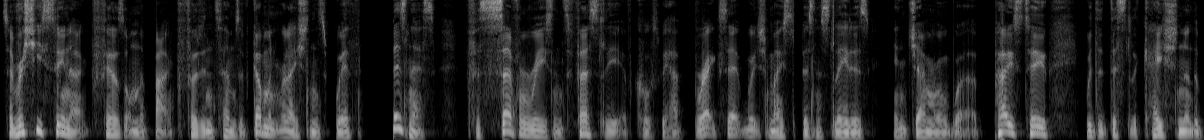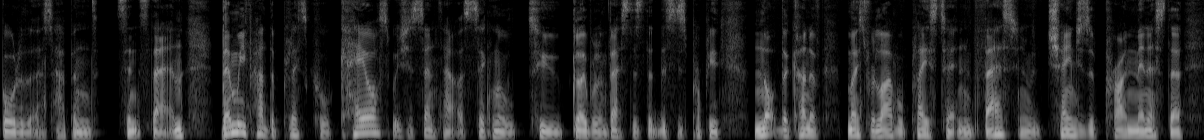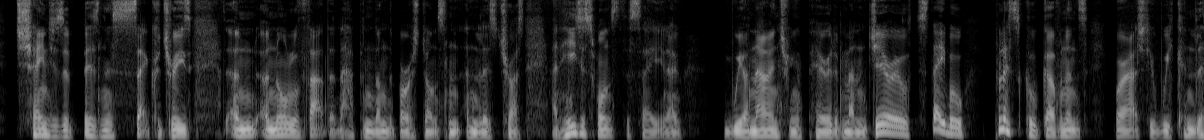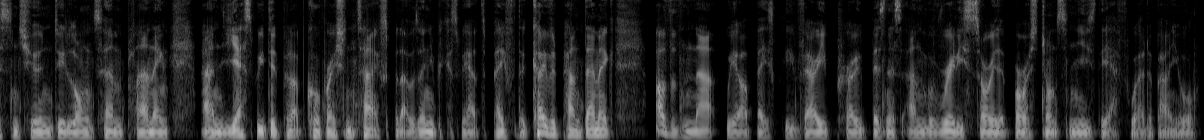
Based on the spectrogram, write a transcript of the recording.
So, Rishi Sunak feels on the back foot in terms of government relations with business for several reasons. Firstly, of course, we have Brexit, which most business leaders in general were opposed to, with the dislocation at the border that has happened since then. Then we've had the political chaos, which has sent out a signal to global investors that this is probably not the kind of most reliable place to invest, you know, with changes of prime minister, changes of business secretaries, and, and all of that that happened under Boris Johnson and Liz Truss. And he just wants to say, you know, we are now entering a period of managerial, stable political governance where actually we can listen to you and do long term planning. And yes, we did put up corporation tax, but that was only because we had to pay for the COVID pandemic. Other than that, we are basically very pro business and we're really sorry that Boris Johnson used the F word about you all.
